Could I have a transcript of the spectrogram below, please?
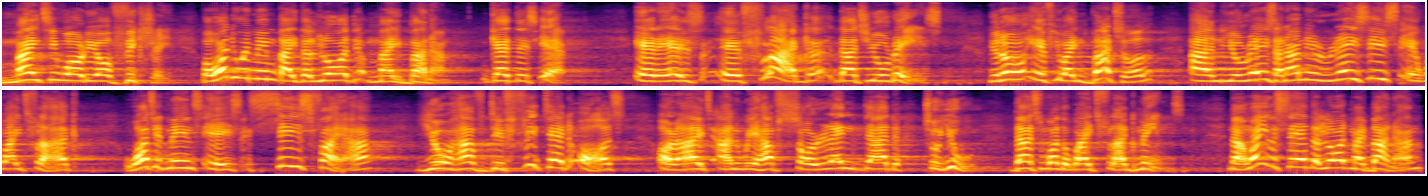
mighty warrior of victory. But what do we mean by the Lord my banner? Get this here. It is a flag that you raise. You know, if you are in battle and you raise, an army raises a white flag, what it means is ceasefire, you have defeated us, all right, and we have surrendered to you. That's what the white flag means. Now, when you say the Lord my banner,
